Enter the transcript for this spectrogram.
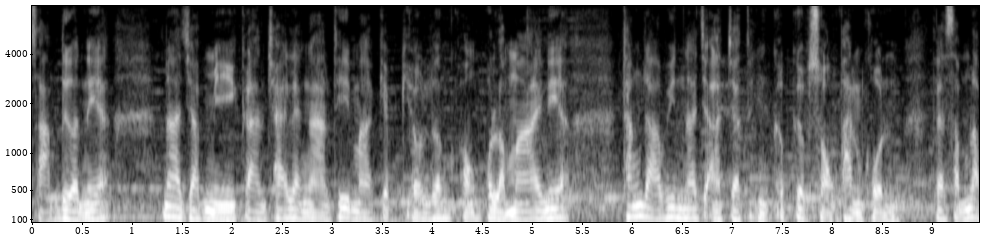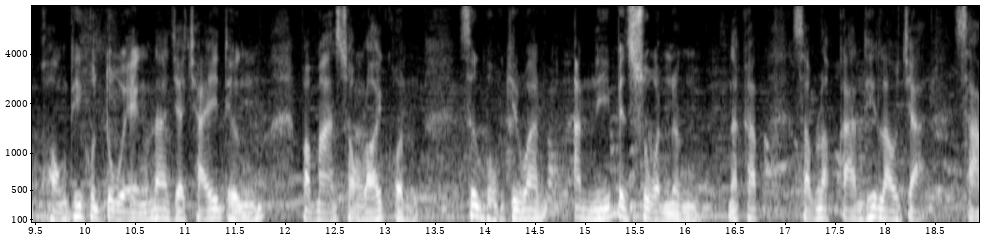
2-3 เดือนนี้น่าจะมีการใช้แรงงานที่มาเก็บเกี่ยวเรื่องของผลไม้เนี่ยทั้งดาวินน่าจะอาจจะถึงเกือบเกือบ2,000 คน แต่สำหรับของที่คุณตู่เองน่าจะใช้ถึงประมาณ 200 คน ซึ่งผมคิดว่าอันนี้เป็นส่วนหนึ่งนะครับสำหรับการที่เราจะสา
